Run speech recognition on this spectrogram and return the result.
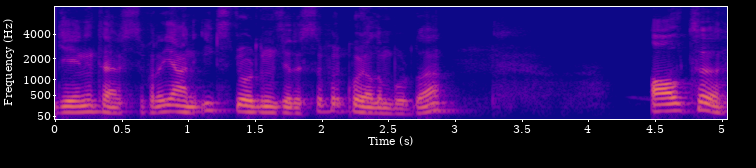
G'nin tersi 0'a yani X gördüğümüz yere 0 koyalım burada. 6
